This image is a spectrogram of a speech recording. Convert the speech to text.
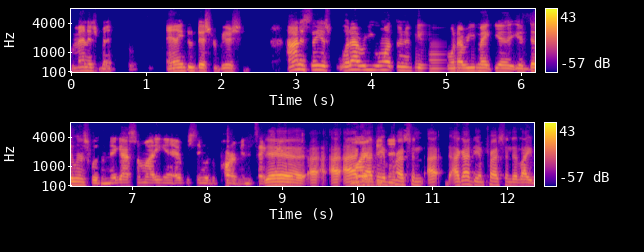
management and they do distribution. Honestly, it's whatever you want them to be. Whenever you make your, your dealings with them, they got somebody in every single department to take. Care Yeah, I, I, I got the impression. I, I got the impression that like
